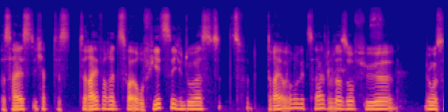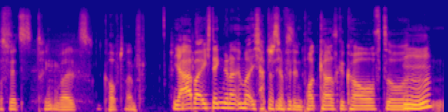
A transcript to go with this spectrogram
Das heißt, ich habe das Dreifache 2,40 Euro und du hast 3 Euro gezahlt oder so für irgendwas, was wir jetzt trinken, weil es gekauft haben. Ja, aber ich denke mir dann immer, ich habe das ja für den Podcast gekauft. So. Mhm.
